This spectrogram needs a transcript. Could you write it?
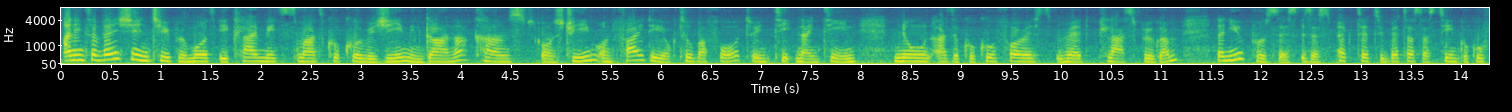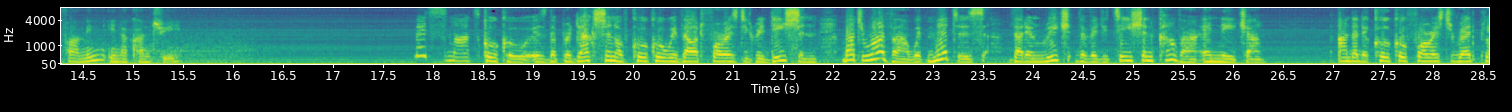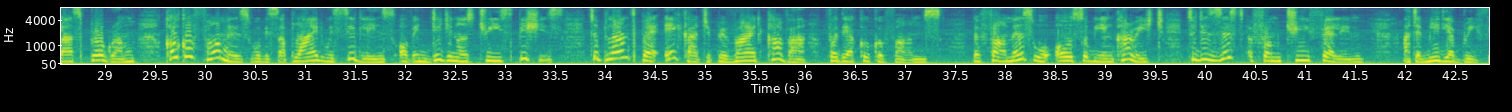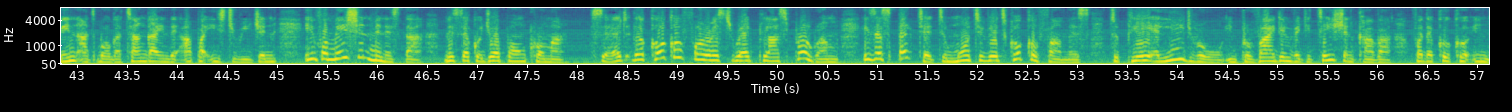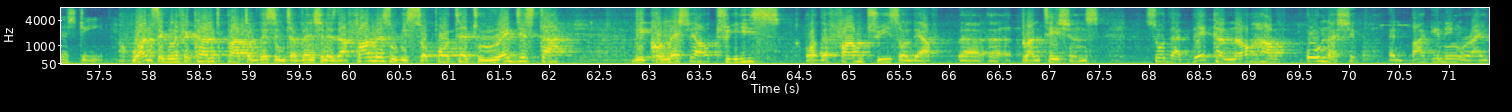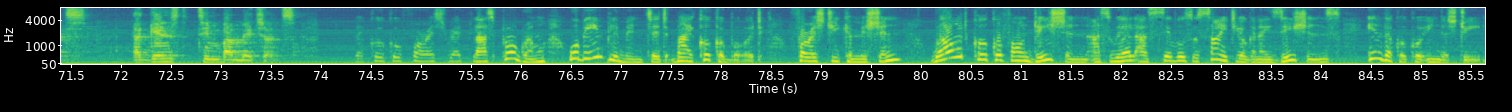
An intervention to promote a climate-smart cocoa regime in Ghana comes on stream on Friday, October 4, 2019, known as the Cocoa Forest Redd Plus program. The new process is expected to better sustain cocoa farming in the country. Smart cocoa is the production of cocoa without forest degradation, but rather with methods that enrich the vegetation cover and nature. Under the Cocoa Forest Redd Plus program, cocoa farmers will be supplied with seedlings of indigenous tree species to plant per acre to provide cover for their cocoa farms. The farmers will also be encouraged to desist from tree felling. At a media briefing at Bolgatanga in the Upper East region, Information Minister Mr. Kojo Nkrumah said the Cocoa Forest Redd Plus program is expected to motivate cocoa farmers to play a lead role in providing vegetation cover for the cocoa industry. One significant part of this intervention is that farmers will be supported to register the commercial trees or the farm trees on their uh, uh, plantations so that they can now have ownership and bargaining rights against timber merchants. The Cocoa Forest Redd Plus program will be implemented by Cocoa Board, Forestry Commission, World Cocoa Foundation, as well as civil society organizations in the cocoa industry.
